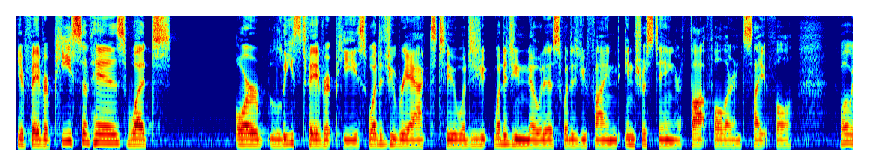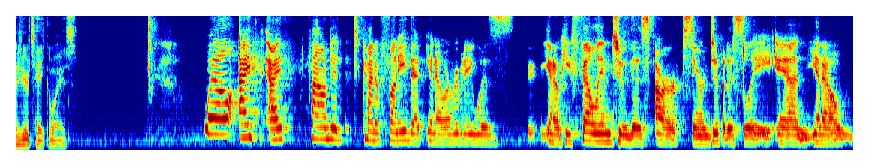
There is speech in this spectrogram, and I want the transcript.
your favorite piece of his? What or least favorite piece? What did you react to? What did you what did you notice? What did you find interesting or thoughtful or insightful? What was your takeaways? Well, I I found it kind of funny that you know everybody was you know he fell into this art serendipitously and you know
